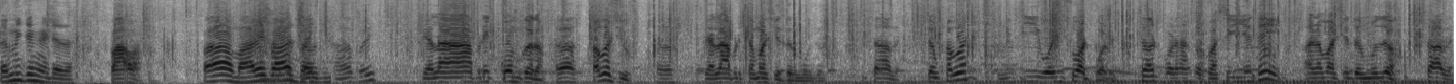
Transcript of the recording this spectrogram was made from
તમે જે હેડ્યા હતા? પાવા. પા મારે પાસ હા ભાઈ. પેલા આપણે એક કોમ કરો. ખબર છું? પેલા આપણે તમારા ક્ષેત્રમાં જાવ ચાલે. તમને ખબર? ઈ હોય શોર્ટ પડે. શોર્ટ પડે હા પછી એ થઈ અને અમારા ક્ષેત્રમાં જાઓ ચાલે.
